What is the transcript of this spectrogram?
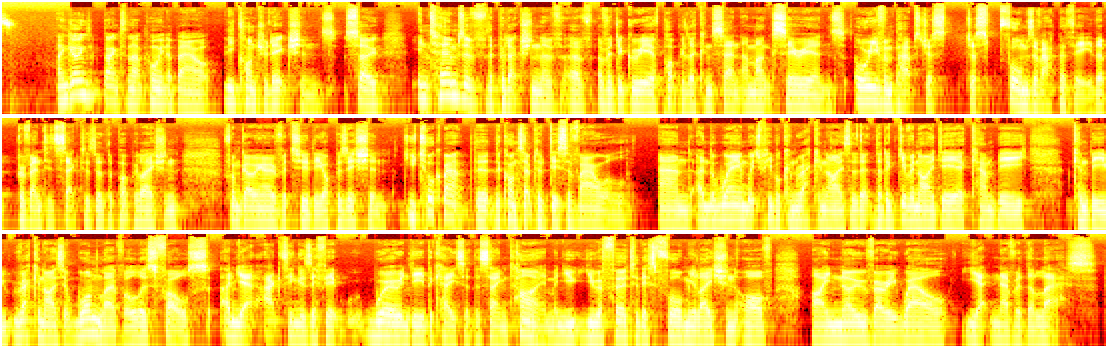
And going back to that point about the contradictions, so in terms of the production of, of, of, a degree of popular consent amongst Syrians, or even perhaps just, just forms of apathy that prevented sectors of the population from going over to the opposition, you talk about the, the concept of disavowal and and the way in which people can recognize that that a given idea can be can be recognized at one level as false and yet acting as if it were indeed the case at the same time. And you you refer to this formulation of i know very well yet nevertheless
